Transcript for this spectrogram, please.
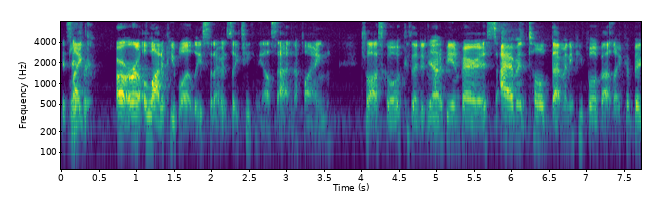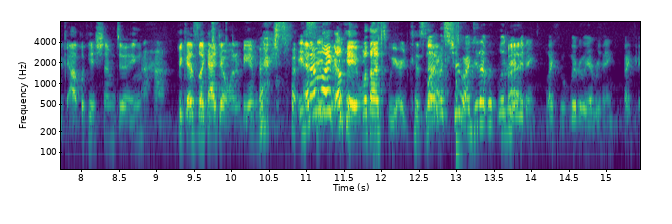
It's like, or, or a lot of people at least that I was like taking the LSAT and applying to law school because I didn't Yeah. want to be embarrassed. I haven't told that many people about like a big application I'm doing uh-huh. because like I don't want to be embarrassed. It's and I'm like, okay, well that's weird because No, like it's true. I do that with literally but- everything, like literally everything. Like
